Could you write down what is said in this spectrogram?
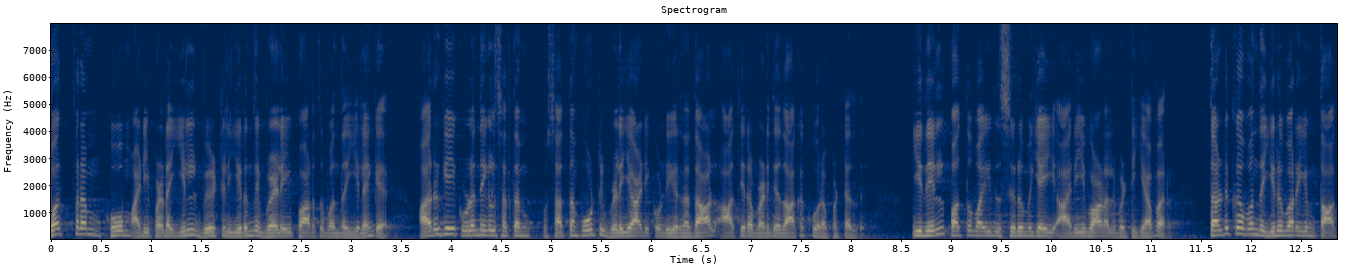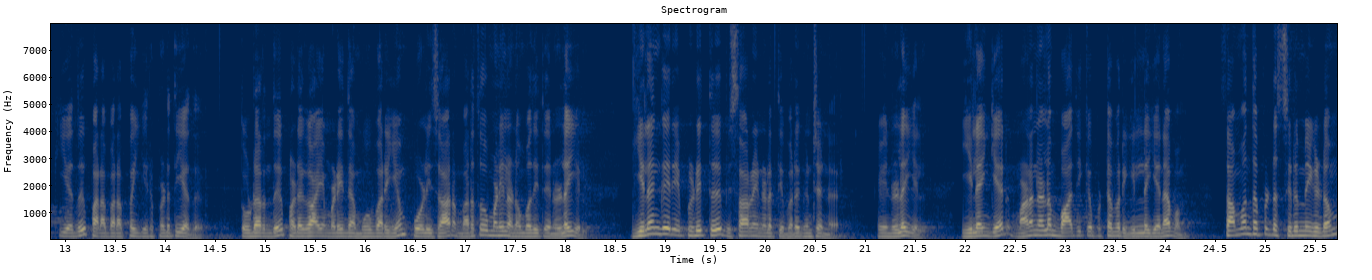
ஒர்க் ஃப்ரம் ஹோம் அடிப்படையில் வீட்டில் இருந்து வேலை பார்த்து வந்த இளைஞர் அருகே குழந்தைகள் சத்தம் சத்தம் போட்டு விளையாடி கொண்டு இருந்ததால் ஆத்திரமடைந்ததாக கூறப்பட்டது. இதில் பத்து வயது சிறுமியை அறிவாளல் வெட்டிய அவர் தடுக்க வந்த இருவரையும் தாக்கியது பரபரப்பை ஏற்படுத்தியது. தொடர்ந்து படுகாயமடைந்த மூவரையும் போலீசார் மருத்துவமனையில் அனுமதித்த நிலையில் இளைஞரை பிடித்து விசாரணை நடத்தி வருகின்றனர். இந்நிலையில் இளைஞர் மனநலம் பாதிக்கப்பட்டவர் இல்லை எனவும் சம்பந்தப்பட்ட சிறுமியிடம்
